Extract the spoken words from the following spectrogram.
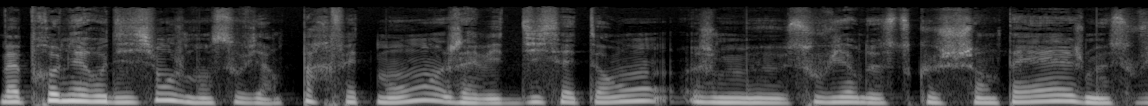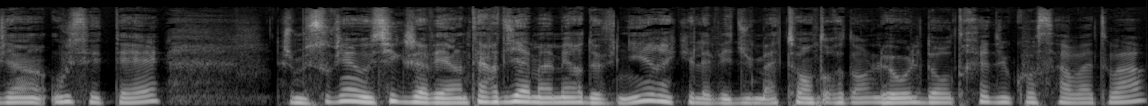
Ma première audition, je m'en souviens parfaitement. J'avais 17 ans, je me souviens de ce que je chantais, je me souviens où c'était. Je me souviens aussi que j'avais interdit à ma mère de venir et qu'elle avait dû m'attendre dans le hall d'entrée du conservatoire.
